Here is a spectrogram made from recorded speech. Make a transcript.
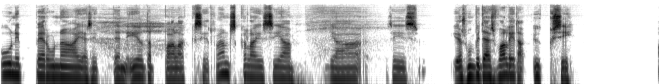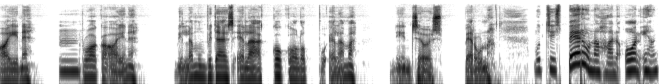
uuniperunaa ja sitten iltapalaksi ranskalaisia. Ja siis jos mun pitäisi valita yksi aine, Mm. ruoka-aine, millä mun pitäisi elää koko loppuelämä, niin se olisi peruna. Mutta siis perunahan on ihan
